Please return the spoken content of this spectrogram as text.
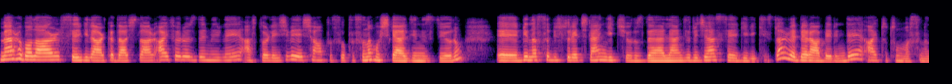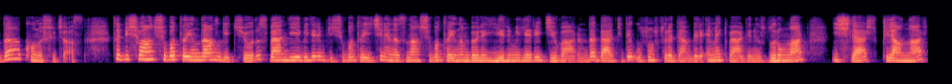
Merhabalar sevgili arkadaşlar. Ayfer Özdemir'le Astroloji ve Yaşam Fısıltısına hoş geldiniz diyorum. Eee, bir nasıl bir süreçten geçiyoruz değerlendireceğiz sevgili ikizler ve beraberinde ay tutulmasını da konuşacağız. Tabii şu an Şubat ayından geçiyoruz. Ben diyebilirim ki Şubat ayı için en azından Şubat ayının böyle 20'leri civarında belki de uzun süreden beri emek verdiğiniz durumlar, işler, planlar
